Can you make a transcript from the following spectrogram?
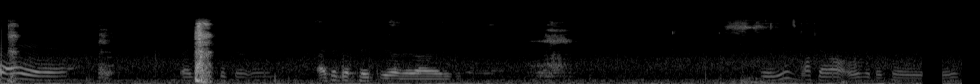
hey. Like, that's the curtain. I took a picture of it already. Dude, he was walking all over the place.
